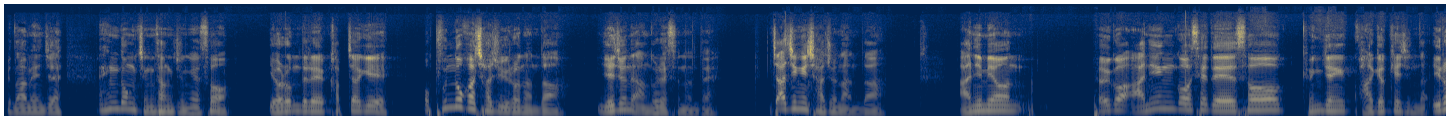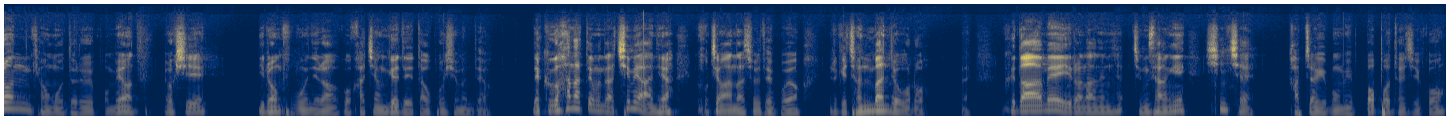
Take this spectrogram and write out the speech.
그 다음에 이제 행동 증상 중에서 여러분들의 갑자기 어, 분노가 자주 일어난다. 예전에 안 그랬었는데 짜증이 자주 난다. 아니면 별거 아닌 것에 대해서 굉장히 과격해진다. 이런 경우들을 보면 역시 이런 부분이라고 같이 연결되어 있다고 보시면 돼요. 근데 그거 하나 때문에 나 치매 아니야? 걱정 안 하셔도 되고요. 이렇게 전반적으로. 네. 그 다음에 일어나는 증상이 신체. 갑자기 몸이 뻣뻣해지고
